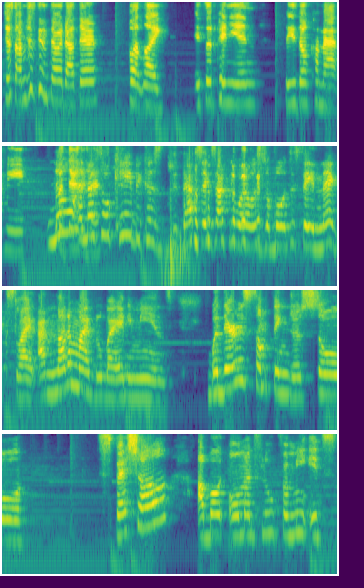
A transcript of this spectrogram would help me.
Just i'm just gonna throw it out there but like it's opinion. Please don't come at me No, But and the that's okay because that's exactly what I was about to say next. Like, I'm not a my blue by any means, but there is something just so special about Ohm and Fluke. For me, it's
